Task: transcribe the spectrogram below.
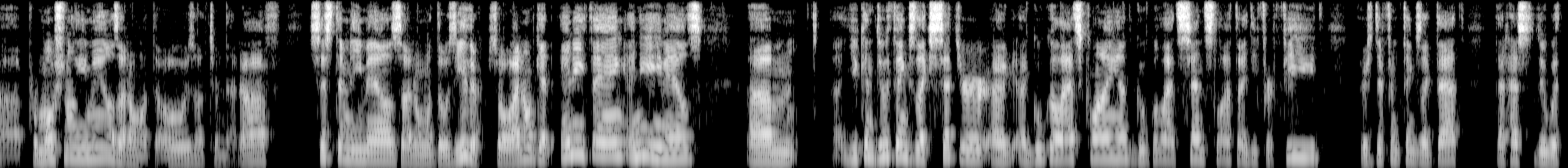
Uh, promotional emails I don't want those I'll turn that off. System emails I don't want those either. So I don't get anything any emails. Um, you can do things like set your uh, a Google Ads client Google AdSense slot ID for feed. There's different things like that that has to do with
